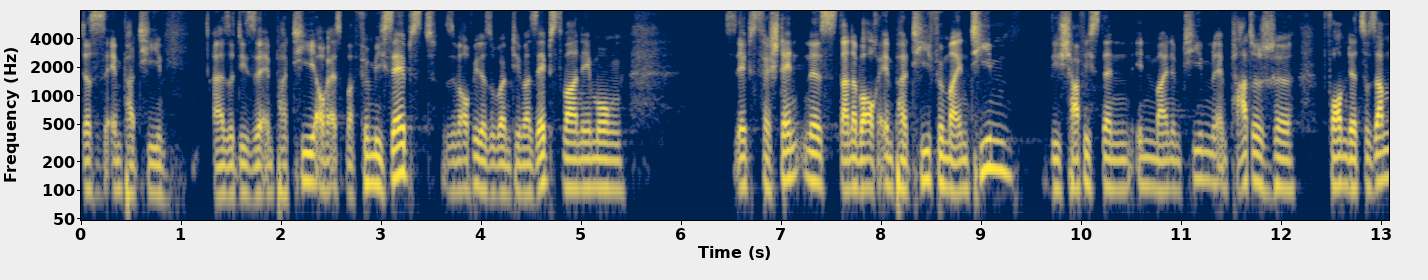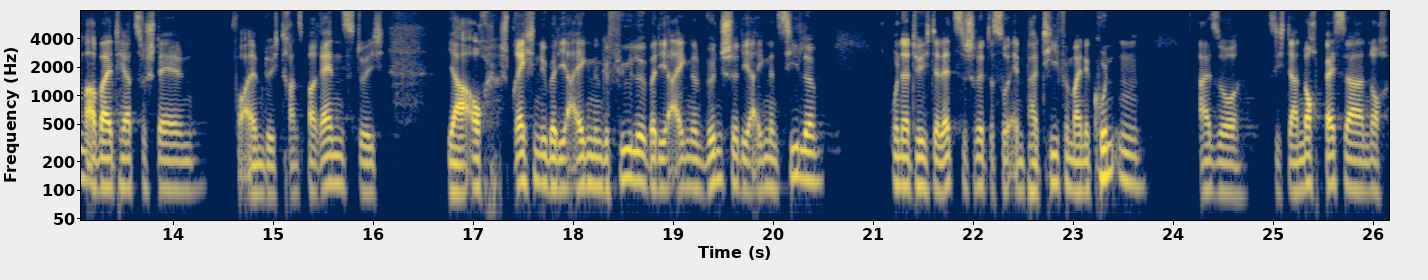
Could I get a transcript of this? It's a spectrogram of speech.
das ist Empathie. Also diese Empathie auch erstmal für mich selbst, sind wir auch wieder so beim Thema Selbstwahrnehmung, Selbstverständnis, dann aber auch Empathie für mein Team. Wie schaffe ich es denn in meinem Team, eine empathische Form der Zusammenarbeit herzustellen, vor allem durch Transparenz, durch ja auch Sprechen über die eigenen Gefühle, über die eigenen Wünsche, die eigenen Ziele. Und natürlich der letzte Schritt ist so Empathie für meine Kunden. Also sich da noch besser, noch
